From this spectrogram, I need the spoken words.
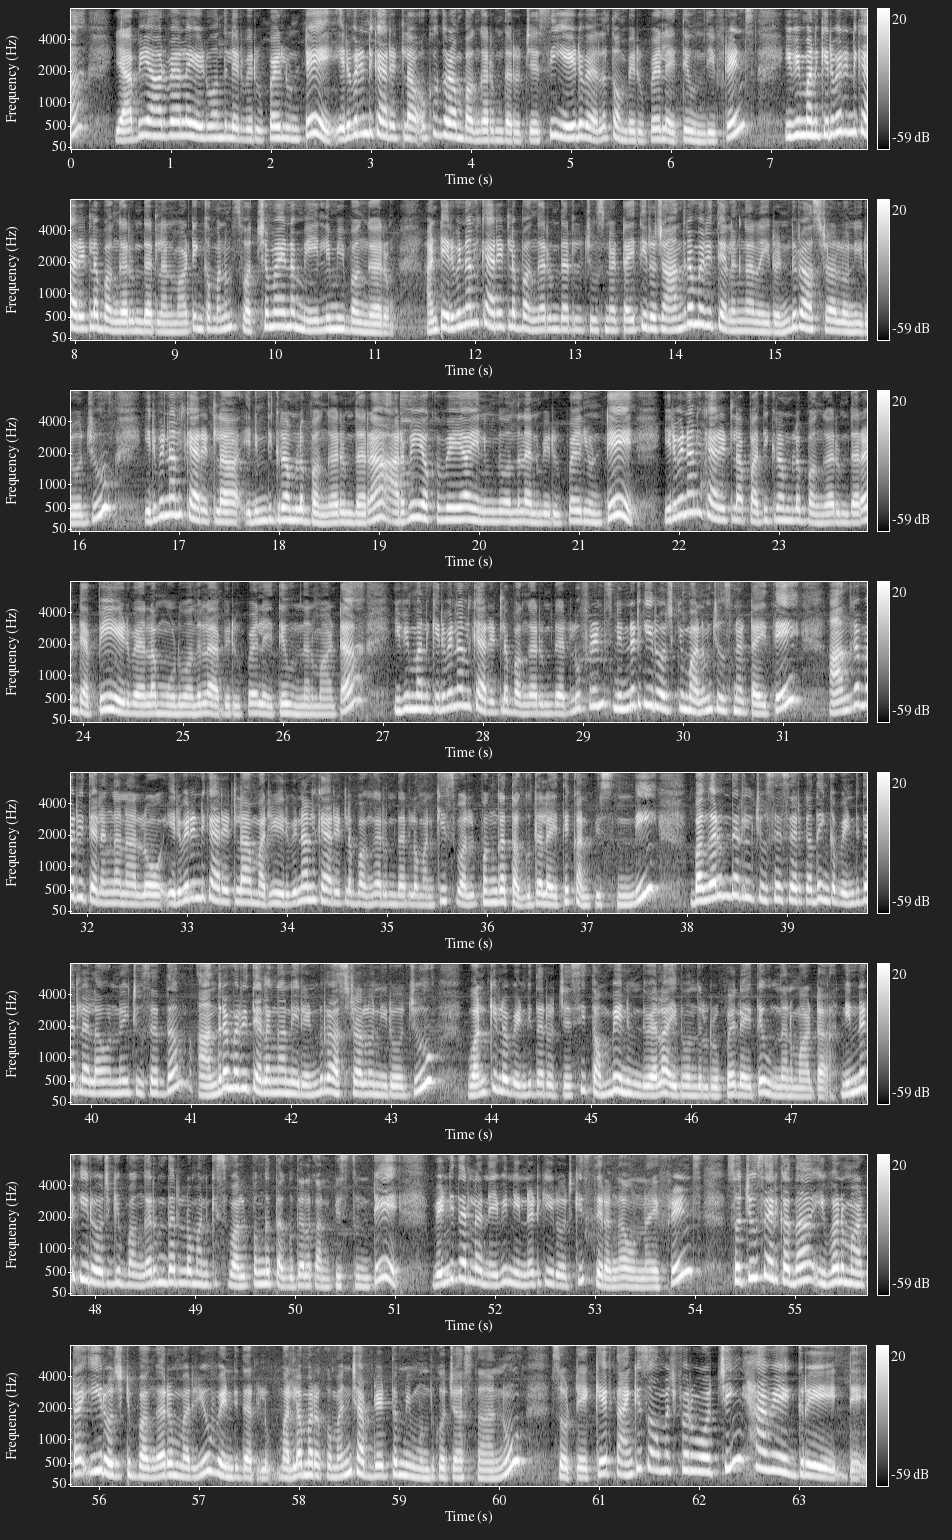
యాభై ఆరు వేల ఏడు వందల ఇరవై రూపాయలు ఉంటే ఇరవై రెండు క్యారెట్ల ఒక గ్రామ్ బంగారం ధర వచ్చేసి ఏడు వేల తొంభై రూపాయలు అయితే ఉంది ఫ్రెండ్స్. ఇవి మనకి ఇరవై రెండు క్యారెట్ల బంగారం ధరలు అనమాట ఇంకా మనం స్వచ్ఛమైన మేలిమి బంగారం అంటే ఇరవై నాలుగు క్యారెట్ల బంగారం ధరలు చూసినట్టయితే ఈరోజు ఆంధ్ర మరియు తెలంగాణ ఈ రెండు రాష్ట్రాల్లోని ఈరోజు ఇరవై నాలుగు క్యారెట్ల ఎనిమిది గ్రాముల బంగారం ధర అరవై ఒక వెయ్యి ఎనిమిది వందల ఎనభై రూపాయలు ఉంటే ఇరవై నాలుగు క్యారెట్ల పది గ్రాముల బంగారం ధర డెబ్బై ఏడు వేల మూడు వందల యాభై రూపాయలు అయితే ఉందన్నమాట. ఇవి మనకి ఇరవై నాలుగు క్యారెట్ల బంగారం ధరలు. ఫ్రెండ్స్ నిన్నటికి ఈ రోజుకి మనం చూసినట్టయితే ఆంధ్ర మరియు తెలంగాణలో ఇరవై రెండు క్యారెట్ల మరియు ఇరవై నాలుగు క్యారెట్ల బంగారం ధరలో మనకి స్వల్పంగా తగ్గుదల అయితే కనిపిస్తుంది. బంగారం ధరలు చూసేశారు కదా ఇంకా వెండి ధరలు ఎలా ఉన్నాయో చూసేద్దాం. ఆంధ్ర మరియు తెలంగాణ ఈ రెండు రాష్ట్రాల్లోని ఈరోజు వన్ కిలో వెండి ధర వచ్చేసి తొంభై ఎనిమిది వేల ఐదు వందల రూపాయలు అయితే ఉందన్నమాట. నిన్నటికి ఈ రోజుకి బంగారం ధరలో మనకి స్వల్పంగా తగ్గుదల కనిపిస్తుంటే వెండి ధరలు అనేవి నిన్నటికి ఈ రోజుకి స్థిరంగా ఉన్నాయి ఫ్రెండ్స్. సో చూశారు కదా ఇవన్నమాట ఈ రోజుటి బంగారం మరియు వెండి ధరలు. మళ్ళీ మరొక మంచి అప్డేట్తో మీ ముందుకు వచ్చేస్తాను. So take care thank you so much for watching have a great day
